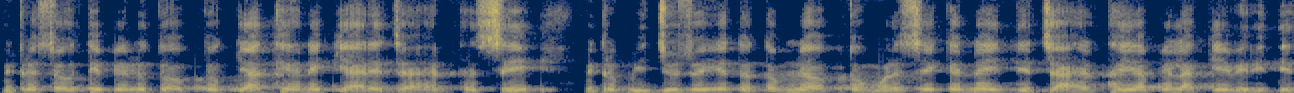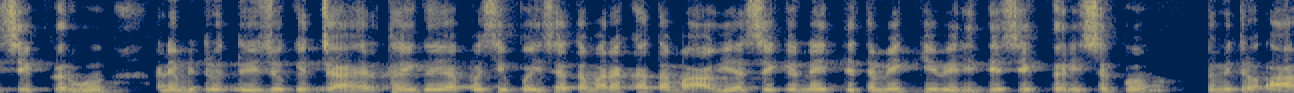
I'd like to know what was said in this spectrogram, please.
મિત્રો, સૌથી પહેલું તો હપ્તો ક્યાંથી અને ક્યારે જાહેર થશે? મિત્રો, બીજું જોઈએ તો તમને હપ્તો મળશે કે નહીં તે જાહેર થયા પહેલા કેવી રીતે ચેક કરવું? અને મિત્રો, ત્રીજું કે જાહેર થઈ ગયા પછી પૈસા તમારા ખાતામાં આવ્યા છે કે નહીં તે તમે કેવી રીતે ચેક કરી શકો? તો મિત્રો, આ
